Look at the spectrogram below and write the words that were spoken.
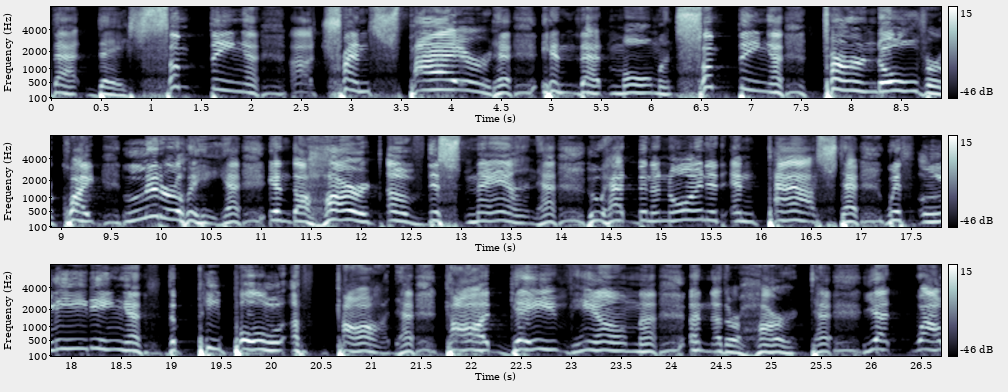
that day. Something uh, transpired in that moment. Something uh, turned over quite literally uh, in the heart of this man uh, who had been anointed and tasked with leading the people of God. God gave him another heart. Yet while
